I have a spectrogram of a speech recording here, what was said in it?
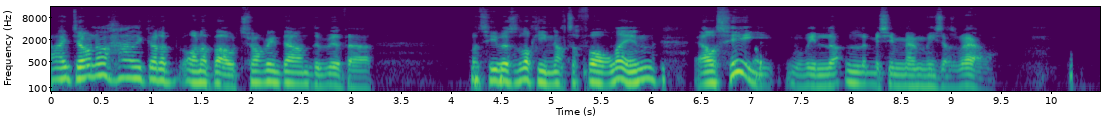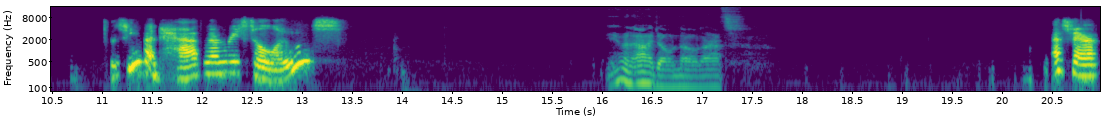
I don't know how he got on a boat traveling down the river, but he was lucky not to fall in, else he will be missing memories as well. Does he even have memories to lose? Even I don't know that. That's fair.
